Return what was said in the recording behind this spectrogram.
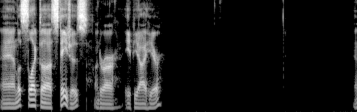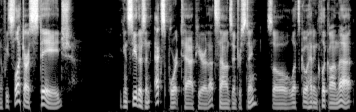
And let's select uh, Stages under our API here. And if we select our stage, you can see there's an export tab here. That sounds interesting. So let's go ahead and click on that.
